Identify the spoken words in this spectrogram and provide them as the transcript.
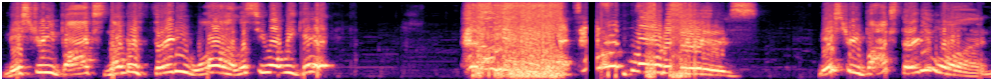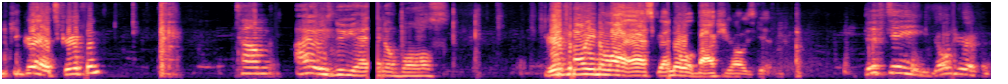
Mystery box number 31. Let's see what we get. Hell yeah! Top loaders! Mystery box 31. Congrats, Griffin. Tom, I always knew you had no balls. Griffin, I don't even know why I ask you. I know what box you're always getting. 15. Going Griffin.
